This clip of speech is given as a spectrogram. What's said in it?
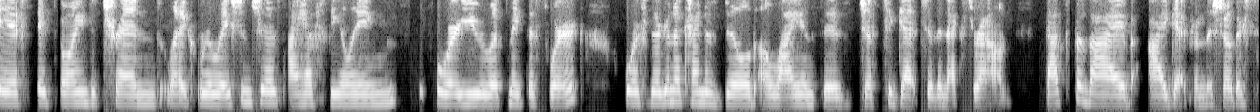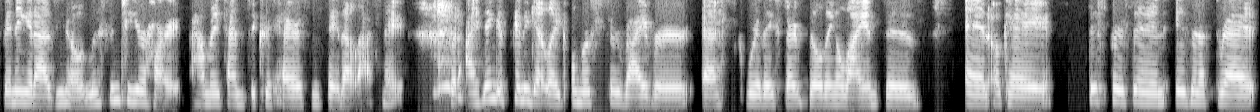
if it's going to trend like relationships, I have feelings for you, let's make this work, or if they're going to kind of build alliances just to get to the next round. that's the vibe I get from the show. They're spinning it as, you know, listen to your heart. How many times did Chris Harrison say that last night? But I think it's going to get like almost survivor esque where they start building alliances and, okay, this person isn't a threat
